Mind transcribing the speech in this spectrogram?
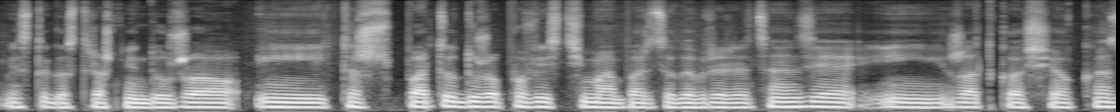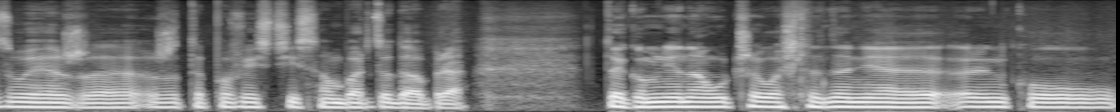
jest tego strasznie dużo i też bardzo dużo powieści ma bardzo dobre recenzje i rzadko się okazuje, że, że te powieści są bardzo dobre. Tego mnie nauczyło śledzenie rynku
